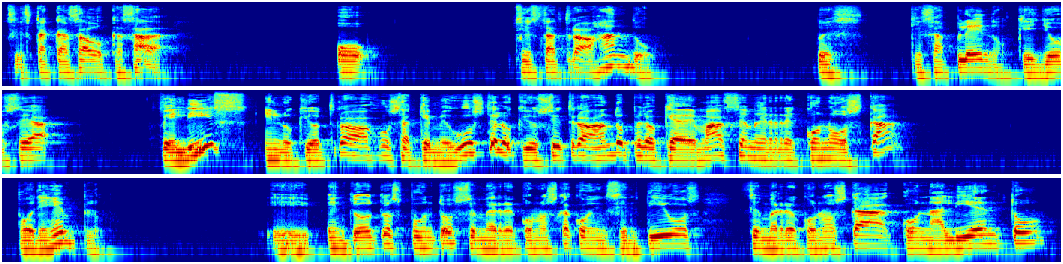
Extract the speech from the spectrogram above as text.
Si está casado o casada, o si está trabajando, pues que sea pleno, que yo sea feliz en lo que yo trabajo, o sea, que me guste lo que yo estoy trabajando, pero que además se me reconozca, por ejemplo, y entre otros puntos, se me reconozca con incentivos, se me reconozca con aliento,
